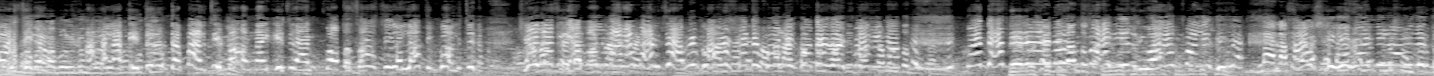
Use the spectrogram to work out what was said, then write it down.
আসছিল আমার নাতি তুলতে পারছি মাম নাই কিছু আমি কত চাচ্ছি নাতি বলছি সেই নাতি এমন মারা মারছে আমি ঘরের সাথে বলে কথা কই পারি না কই না না সেই কোনো সম্পর্ক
